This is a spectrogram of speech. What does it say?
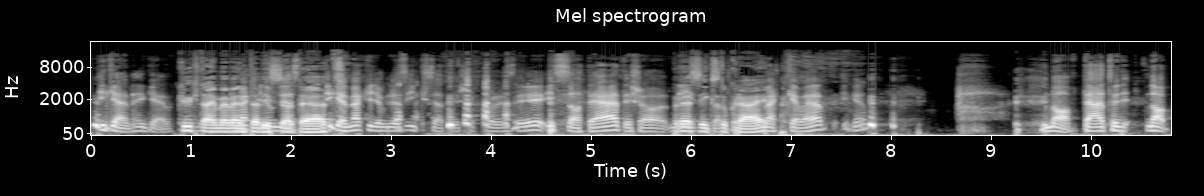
Igen, igen. Quick time Meg event kell nyomni isz a azt- teát. Igen, meg kell nyomni az X-et, és akkor azért issza a teát, és a Press X to cry. Megkevert, igen. Na, tehát, hogy, na,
